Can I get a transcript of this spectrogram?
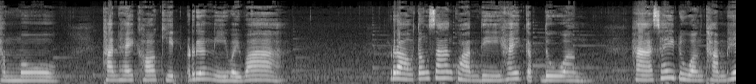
ธรรมโม ท่านให้ข้อคิดเรื่องนี้ไว้ว่า เราต้องสร้างความดีให้กับดวง หาใช่ดวงทำให้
